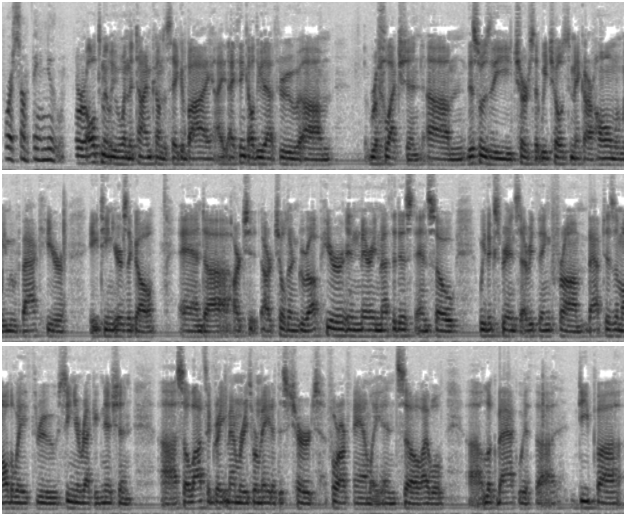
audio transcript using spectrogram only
for something new. Or ultimately, when the time comes to say goodbye, I, I think I'll do that through um, reflection. Um, this was the church that we chose to make our home when we moved back here 18 years ago, and uh, our ch- our children grew up here in Marion Methodist, and so we've experienced everything from baptism all the way through senior recognition. Uh, so lots of great memories were made at this church for our family, and so I will uh, look back with uh, deep uh,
